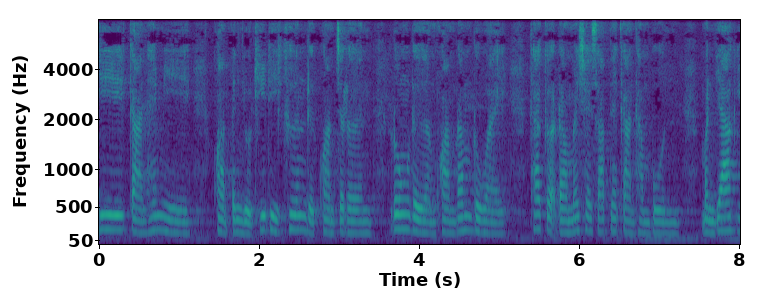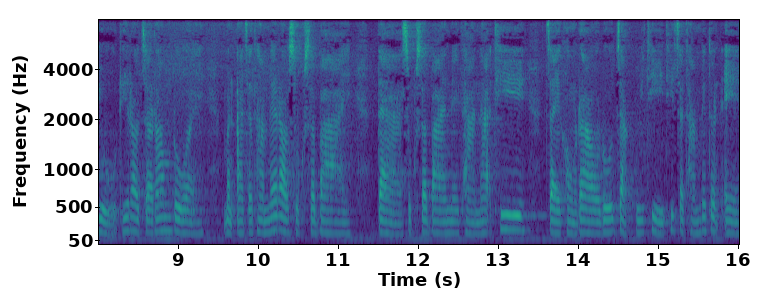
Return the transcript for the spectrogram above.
ที่การให้มีความเป็นอยู่ที่ดีขึ้น หรือความเจริญรุ่งเรืองความร่ำรวย ถ้าเกิดเราไม่ใช้ทรัพย์ในการทำบุญ มันยากอยู่ที่เราจะร่ำรวย มันอาจจะทำให้เราสุขสบาย แต่สุขสบายในฐานะที่ใจของเรารู้จักวิธีที่จะทำให้ตนเอง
